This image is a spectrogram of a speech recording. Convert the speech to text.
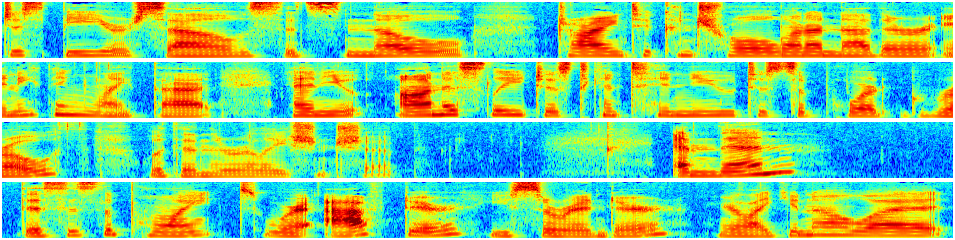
Just be yourselves. It's no trying to control one another or anything like that. And you honestly just continue to support growth within the relationship. And then this is the point where after you surrender, you're like, you know what?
